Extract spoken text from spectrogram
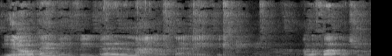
You know what that means for you better than I know what that means for you. I'm gonna fuck with you.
